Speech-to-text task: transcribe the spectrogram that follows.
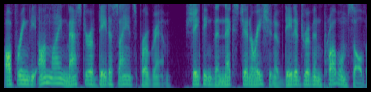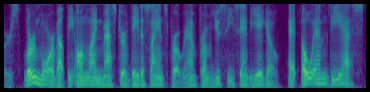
offering the online Master of Data Science program shaping the next generation of data driven problem solvers. Learn more about the online Master of Data Science program from UC San Diego at omds.ucsd.edu.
